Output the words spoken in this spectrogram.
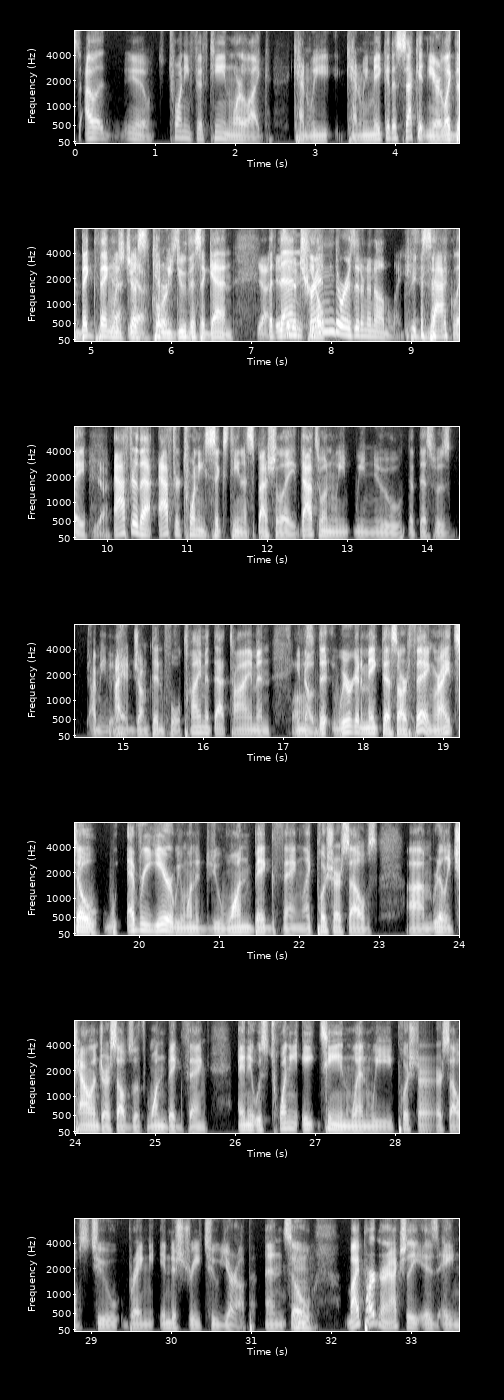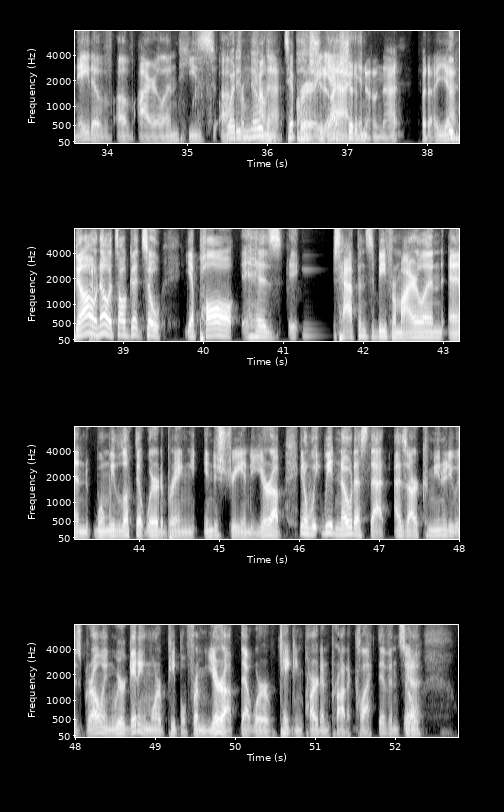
you know, 2015, we're like, can we can we make it a second year? Like the big thing yeah, was just, yeah, can we do this again? Yeah. But is then, it a trend you know, or is it an anomaly? exactly. yeah. After that, after 2016, especially, that's when we we knew that this was. I mean, yeah. I had jumped in full time at that time, and you know, th- we were going to make this our thing, right? So w- every year we wanted to do one big thing, like push ourselves, um, really challenge ourselves with one big thing. And it was 2018 when we pushed ourselves to bring industry to Europe. And so mm. my partner actually is a native of Ireland. He's uh, oh, I didn't know County that. Tipperary. Oh, I should, yeah, I should have known that. But uh, yeah. No, yeah. no, it's all good. So yeah, Paul has It, just happens to be from Ireland. And when we looked at where to bring industry into Europe, you know, we, we had noticed that as our community was growing, we were getting more people from Europe that were taking part in Product Collective. And so yeah.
